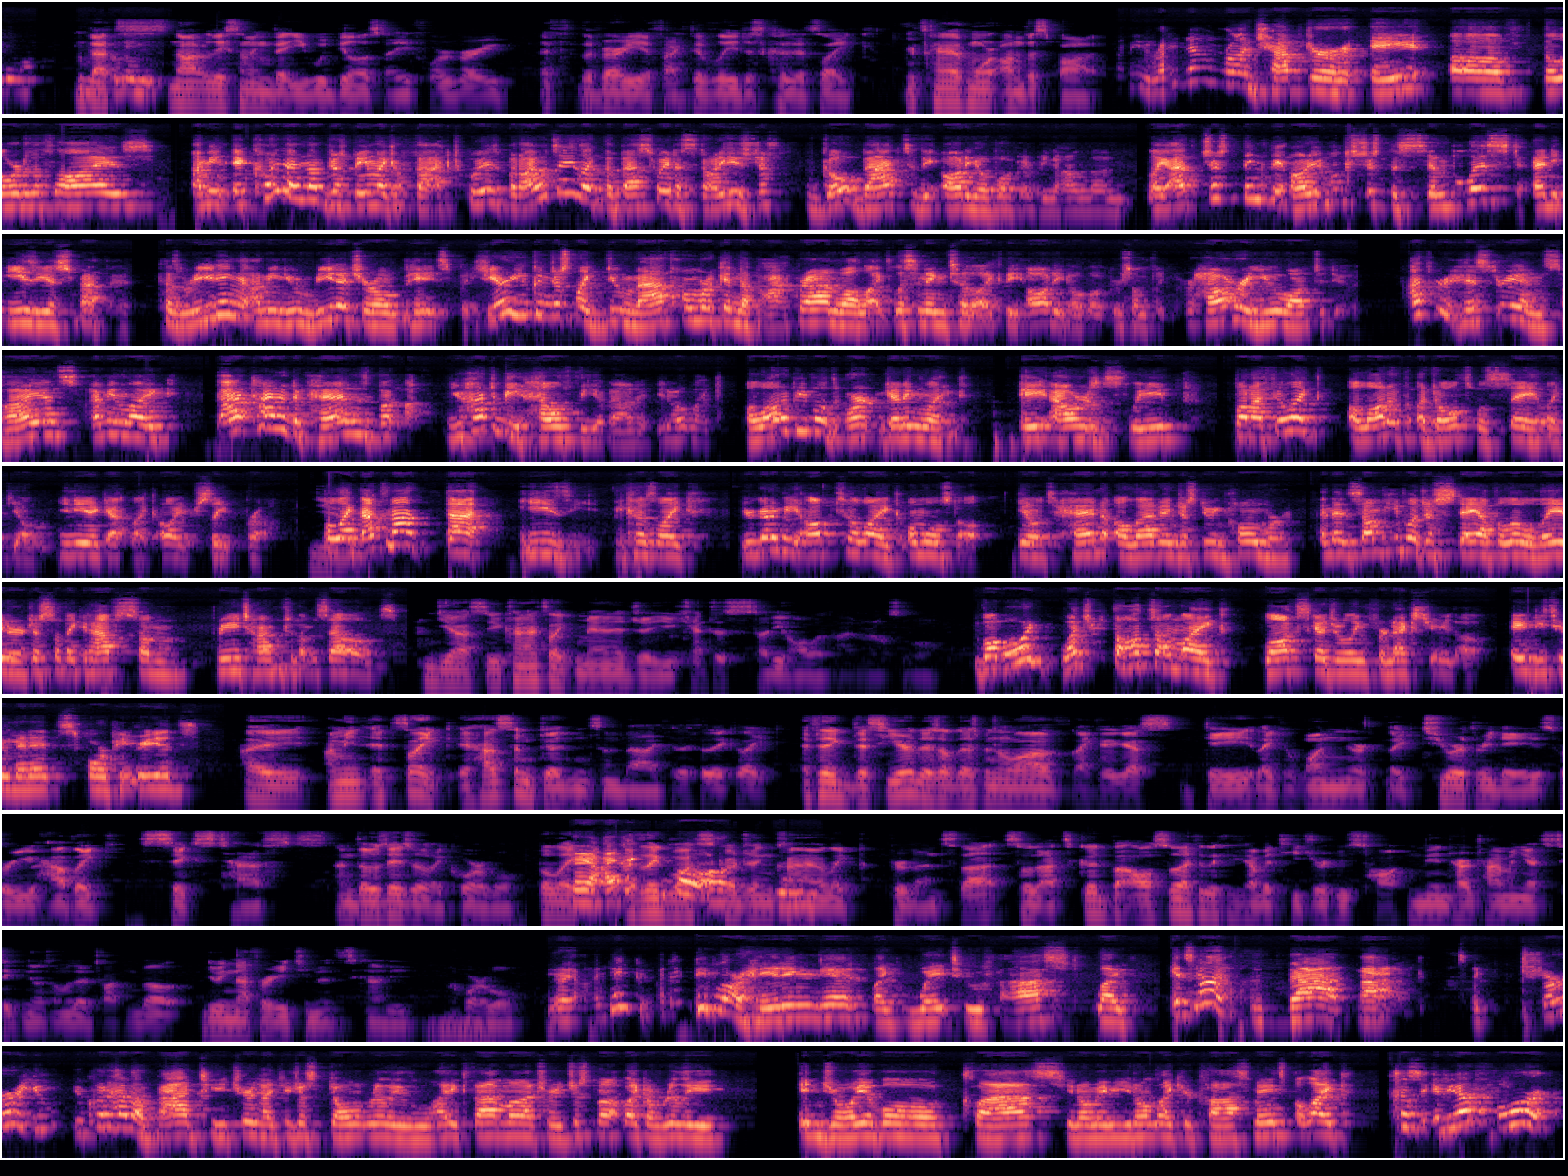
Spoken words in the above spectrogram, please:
that's I mean, not really something that you would be able to study for very very effectively, just because it's like it's kind of more on the spot. I mean, right now we're on chapter eight of The Lord of the Flies. I mean, it could end up just being like a fact quiz, but I would say like the best way to study is just go back to the audiobook every now and then. Like I just think the audiobook is just the simplest and easiest method. Because reading, I mean, you read at your own pace, but here you can just like do math homework in the background while like listening to like the audiobook or something, or however you want to do it. As for history and science, I mean, like that kind of depends, but uh, you have to be healthy about it. You know, like a lot of people aren't getting like eight hours of sleep, but I feel like a lot of adults will say like, "Yo, you need to get like all your sleep, bro." But like that's not that easy because like you're gonna be up to like almost you know 10, 11 just doing homework, and then some people just stay up a little later just so they can have some free time to themselves. Yeah, so you kind of have to like manage it. You can't just study all the time, or else it. But what would, what's your thoughts on like block scheduling for next year though? 82 minutes, four periods. I I mean, it's like it has some good and some bad. Cause I feel like like I feel like this year there's a, there's been a lot of like I guess day like one or like two or three days where you have like six tests, and those days are like horrible. But like Yeah, I I, think feel like people scheduling kind of like prevents that, so that's good. But also I feel like if you have a teacher who's talking the entire time and you have to take notes on what they're talking about, doing that for 18 minutes is kind of horrible. Yeah, I think I think people are hating it like way too fast. Like it's not that bad. Like sure you you could have a bad teacher that you just don't really like that much, or just not like a really enjoyable class. You know, maybe you don't like your classmates, but like because if you have four,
